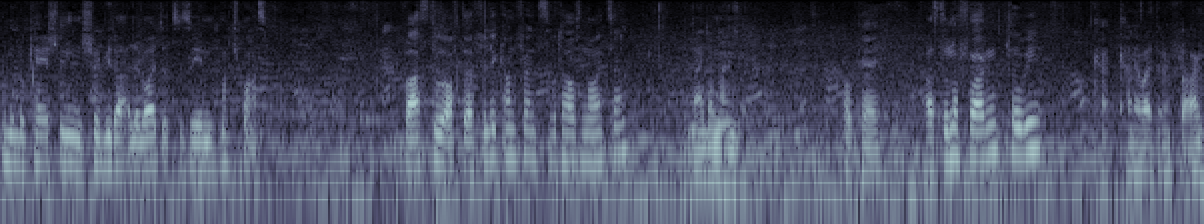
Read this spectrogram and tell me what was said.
coole Location, schön wieder alle Leute zu sehen, macht Spaß. Warst du auf der Affiliate Conference 2019? Leider nein. Okay. Hast du noch Fragen, Tobi? Keine weiteren Fragen.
